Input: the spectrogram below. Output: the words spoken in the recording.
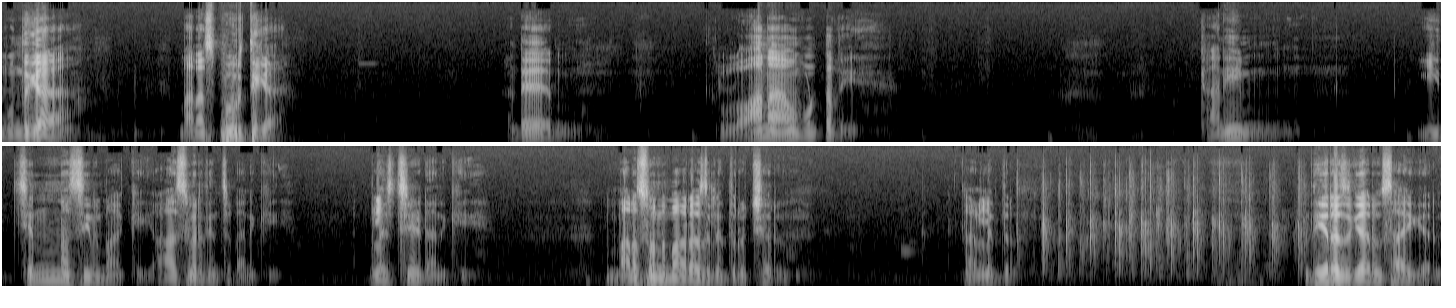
ముందుగా మనస్ఫూర్తిగా అంటే లోన ఉంటుంది. కానీ ఈ చిన్న సినిమాకి ఆశీర్వదించడానికి బ్లెస్ చేయడానికి మనసున్న మహారాజులు ఇద్దరు వచ్చారు. వాళ్ళిద్దరు. ధీరజ్ గారు సాయి గారు.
